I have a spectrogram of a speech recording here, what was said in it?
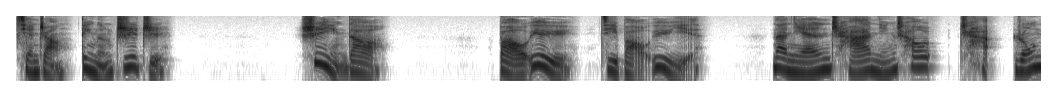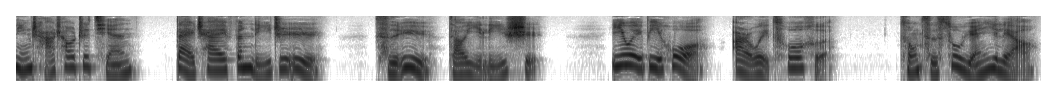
仙长定能知之。”世隐道：“宝玉即宝玉也。那年查宁超查荣宁查抄之前。”代差分离之日，此玉早已离世。一为避祸，二为撮合。从此溯源一了，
